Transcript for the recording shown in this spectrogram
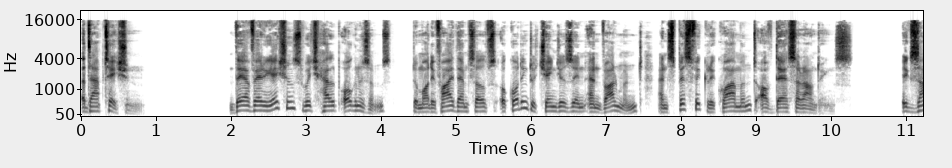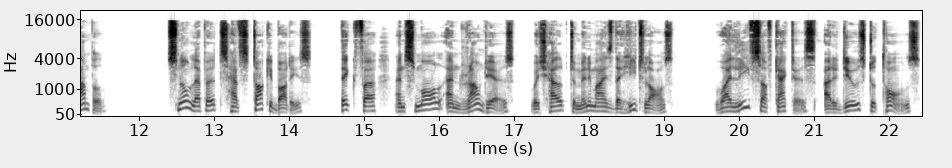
Adaptation. They are variations which help organisms to modify themselves according to changes in environment and specific requirement of their surroundings. Example, Snow leopards have stocky bodies, thick fur, and small and round ears which help to minimize the heat loss, while leaves of cactus are reduced to thorns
